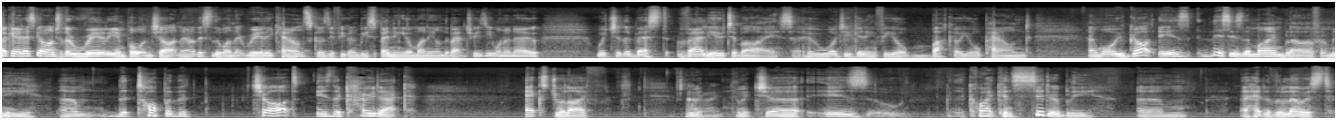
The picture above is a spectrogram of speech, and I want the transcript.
Okay, let's go on to the really important chart now. This is the one that really counts because if you're going to be spending your money on the batteries, you want to know which are the best value to buy. So what are you're getting for your buck or your pound. And what we've got is this is the mind blower for me. Um, the top of the chart is the Kodak Extra Life, All whi- right. which uh, is quite considerably um, ahead of the lowest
